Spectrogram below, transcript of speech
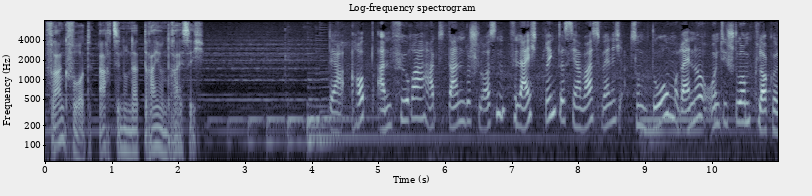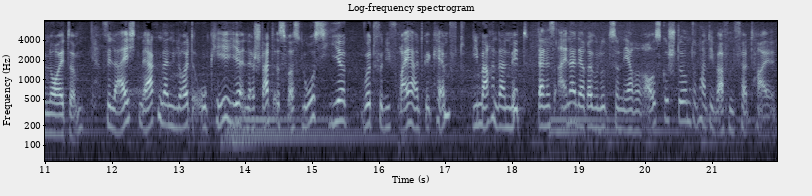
Frankfurt 1833 der Hauptanführer hat dann beschlossen, vielleicht bringt es ja was, wenn ich zum Dom renne und die Sturmglocke läute. Vielleicht merken dann die Leute, okay, hier in der Stadt ist was los, hier wird für die Freiheit gekämpft. Die machen dann mit. Dann ist einer der Revolutionäre rausgestürmt und hat die Waffen verteilt.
